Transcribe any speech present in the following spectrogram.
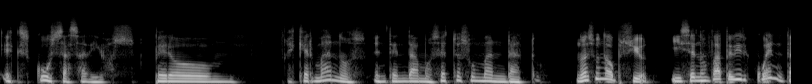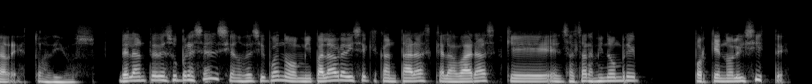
excusas a Dios. Pero es que hermanos, entendamos, esto es un mandato, no es una opción, y se nos va a pedir cuenta de esto a Dios delante de su presencia. Nos decir, bueno, mi palabra dice que cantaras, que alabaras, que ensalzaras mi nombre, ¿por qué no lo hiciste?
